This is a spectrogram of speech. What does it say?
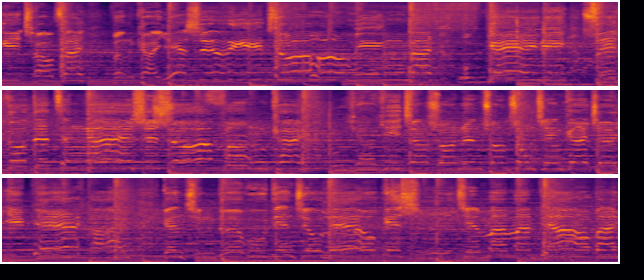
已超载，分开也是一种明白。我给你最后的疼爱是手放开，不要一张双人床，中间隔着一片海。感情的污点就留给时间慢慢漂白，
